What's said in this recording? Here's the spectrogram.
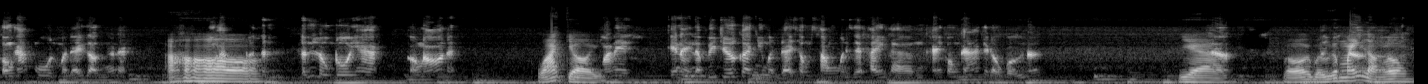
con hát moon mà để gần nữa nè. Ồ, tính, tính luôn đuôi ha còn nó nè. Quá trời. Mà nè cái này là phía trước á chứ mình để song song mình sẽ thấy là hai con cá cái đầu bự nữa dạ. Rồi bự gấp mấy lần luôn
